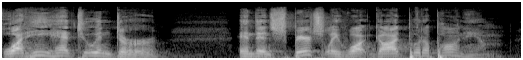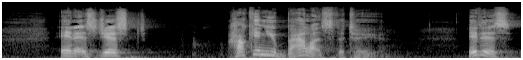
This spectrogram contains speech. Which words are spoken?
what he had to endure and then spiritually what God put upon him. And it's just, how can you balance the two? It is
